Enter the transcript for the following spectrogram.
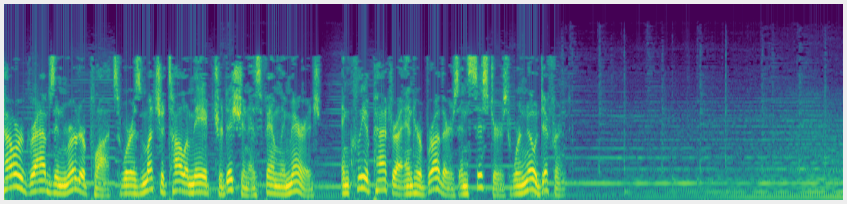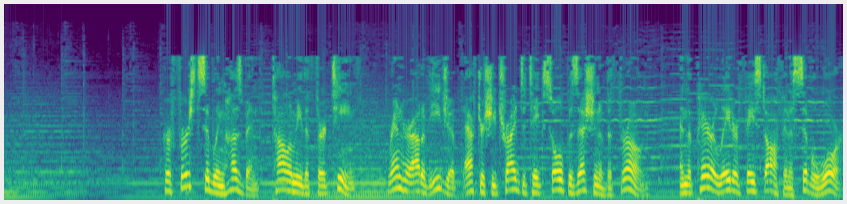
Power grabs and murder plots were as much a Ptolemaic tradition as family marriage, and Cleopatra and her brothers and sisters were no different. Her first sibling husband, Ptolemy XIII, ran her out of Egypt after she tried to take sole possession of the throne, and the pair later faced off in a civil war.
